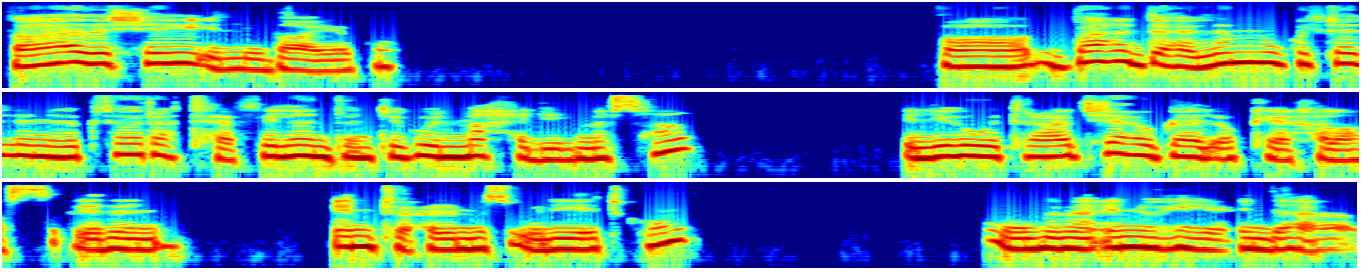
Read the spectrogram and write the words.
فهذا الشيء اللي ضايقه. فبعدها لما قلت له إن دكتورتها في لندن تقول ما حد يلمسها اللي هو تراجع وقال أوكي خلاص إذا أنتوا على مسؤوليتكم. وبما إنه هي عندها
